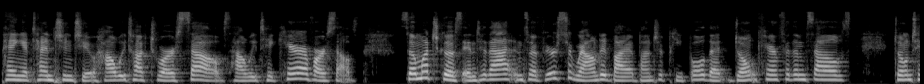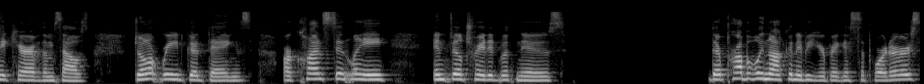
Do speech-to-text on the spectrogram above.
paying attention to, how we talk to ourselves, how we take care of ourselves. So much goes into that. And so if you're surrounded by a bunch of people that don't care for themselves, don't take care of themselves, don't read good things, are constantly infiltrated with news, they're probably not going to be your biggest supporters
